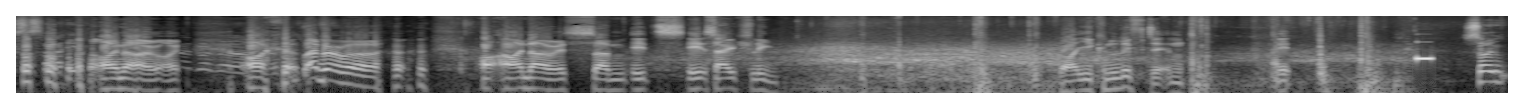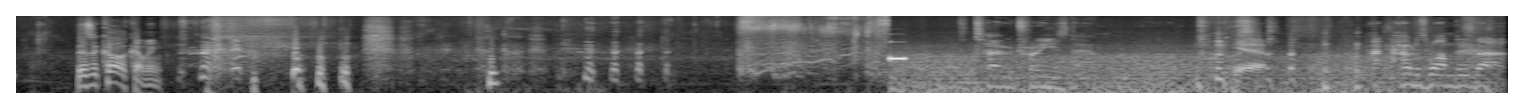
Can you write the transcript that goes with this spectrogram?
f***'s sake. I know. I, I, I, I know. It's um. It's it's actually like You can lift it and it. So there's a car coming. Tow trees down. Yeah. H- How does one do that?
